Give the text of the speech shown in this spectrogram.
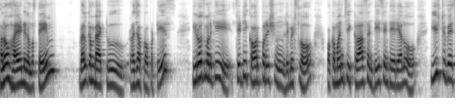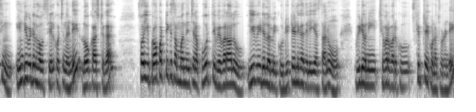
హలో హాయ్ అండి నమస్తే. Welcome back to Raza properties. ఈరోజు మనకి సిటీ కార్పొరేషన్ లిమిట్స్లో ఒక మంచి క్లాస్ అండ్ డీసెంట్ ఏరియాలో ఈస్ట్ ఫేసింగ్ ఇండివిజువల్ హౌస్ సేల్కి వచ్చిందండి లో కాస్ట్గా సో ఈ ప్రాపర్టీకి సంబంధించిన పూర్తి వివరాలు ఈ వీడియోలో మీకు డీటెయిల్గా తెలియజేస్తాను. వీడియోని చివరి వరకు స్కిప్ చేయకుండా చూడండి.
